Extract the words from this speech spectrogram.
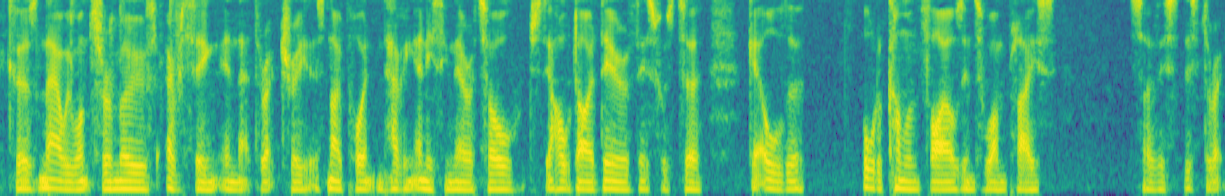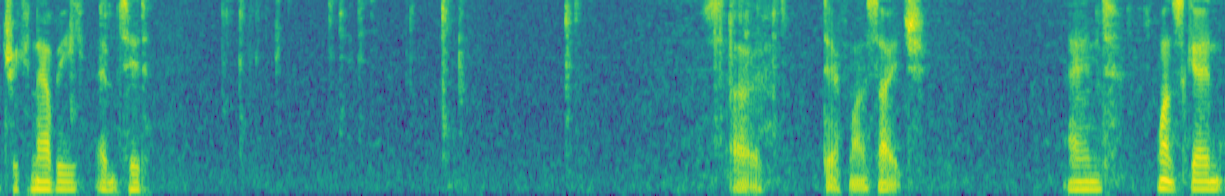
Because now we want to remove everything in that directory. There's no point in having anything there at all. Just the whole idea of this was to get all the all the common files into one place. So this, this directory can now be emptied. So df minus h and once again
